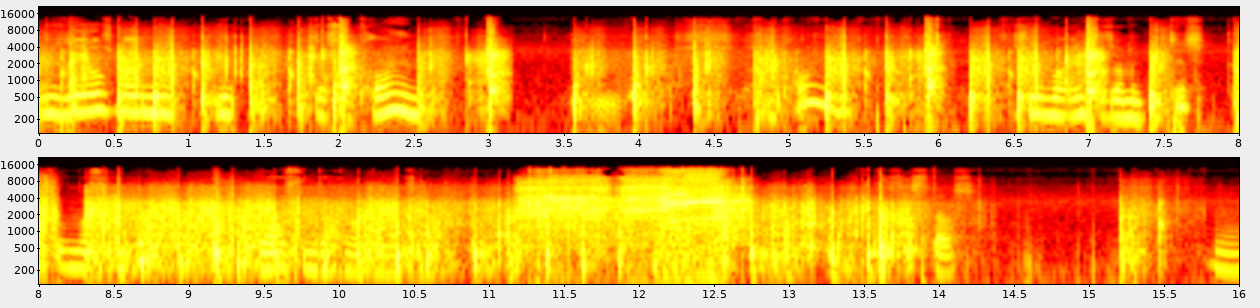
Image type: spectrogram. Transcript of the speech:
wir sehen uns mal in dem. Das Coin. Ist ein. Versuchen wir mal einzusammeln. Geht es? Versuchen wir mal. Ja, ich bin doch noch nicht. Was ist das? Hm.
